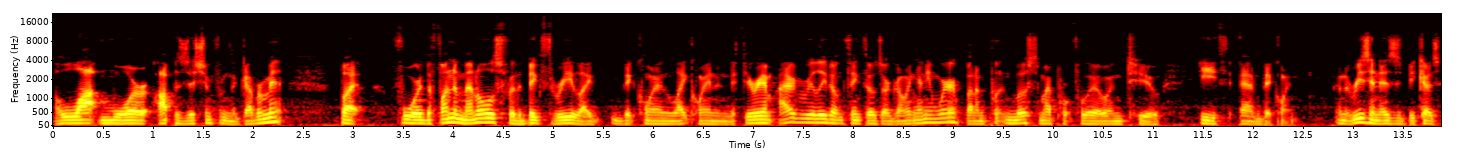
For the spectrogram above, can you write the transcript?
a lot more opposition from the government. But for the fundamentals for the big three like Bitcoin, Litecoin, and Ethereum, I really don't think those are going anywhere. But I'm putting most of my portfolio into ETH and Bitcoin. And the reason is, is because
